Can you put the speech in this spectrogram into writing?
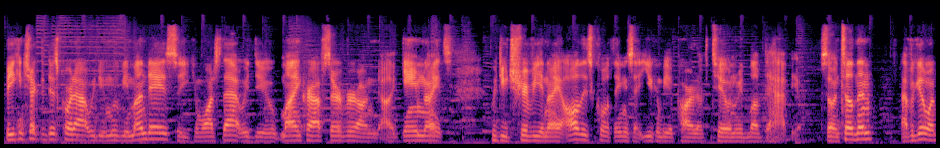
But you can check the Discord out. We do movie Mondays, so you can watch that. We do Minecraft server on uh, game nights. We do trivia night, all these cool things that you can be a part of too. And we'd love to have you. So until then, have a good one.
